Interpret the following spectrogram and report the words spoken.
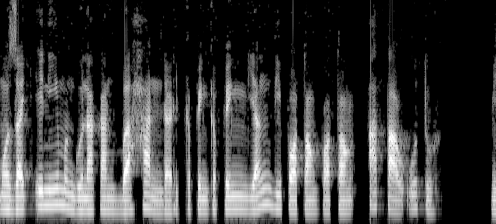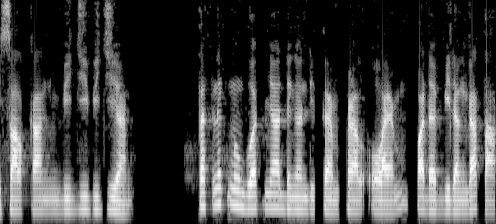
Mozaik ini menggunakan bahan dari keping-keping yang dipotong-potong atau utuh, misalkan biji-bijian. Teknik membuatnya dengan ditempel lem pada bidang datar.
